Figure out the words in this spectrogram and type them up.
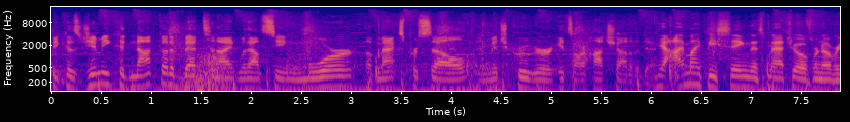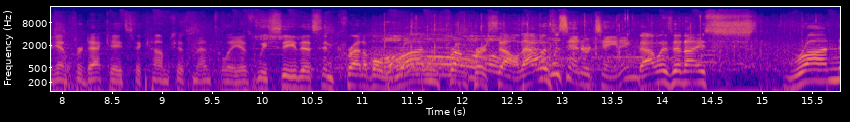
Because Jimmy could not go to bed tonight without seeing more of Max Purcell and Mitch Krueger. It's our hot shot of the day. Yeah, I might be seeing this match over and over again for decades to come, just mentally, as we see this incredible oh, run from Purcell. That, that was, was entertaining. That was a nice run,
